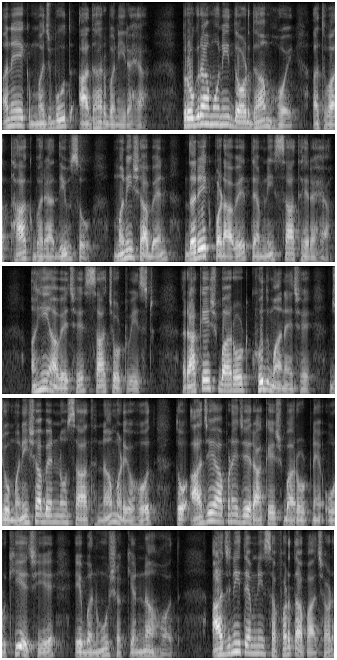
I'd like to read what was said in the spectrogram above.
અને એક મજબૂત આધાર બની રહ્યા. પ્રોગ્રામોની દોડધામ હોય અથવા થાક ભર્યા દિવસો, મનીષાબેન દરેક પડાવે તેમની સાથે રહ્યા. અહીં આવે છે સાચો ટ્વિસ્ટ. રાકેશ બારોટ ખુદ માને છે, જો મનીષાબેનનો સાથ ન મળ્યો હોત, તો આજે આપણે જે રાકેશ બારોટને ઓળખીએ છીએ, એ બનવું શક્ય ન હોત. આજની તેમની સફળતા પાછળ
